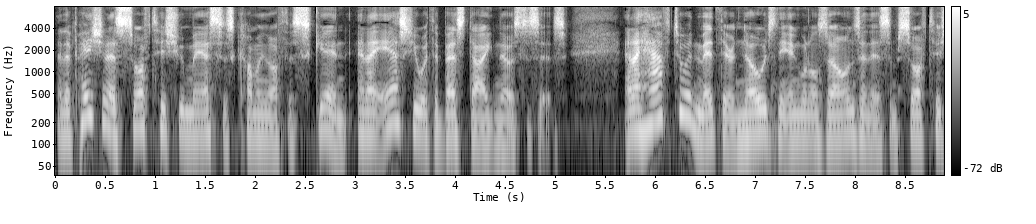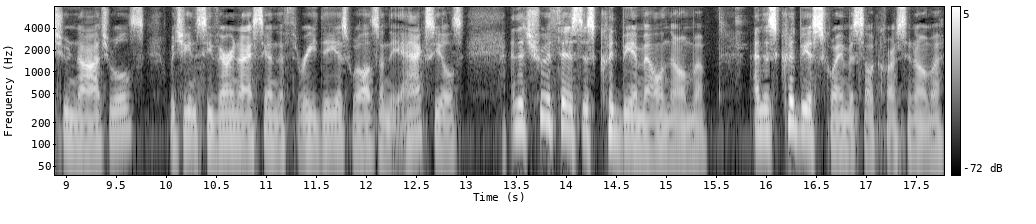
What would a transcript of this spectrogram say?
and the patient has soft tissue masses coming off the skin. And I ask you what the best diagnosis is. And I have to admit there are nodes in the inguinal zones, and there's some soft tissue nodules, which you can see very nicely on the 3D as well as on the axials. And the truth is, this could be a melanoma and this could be a squamous cell carcinoma.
